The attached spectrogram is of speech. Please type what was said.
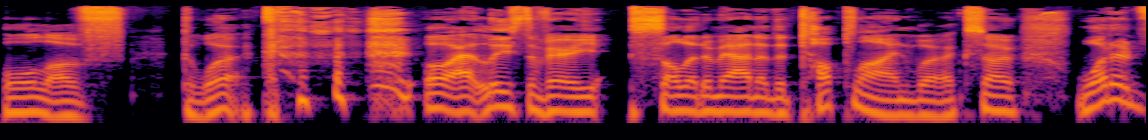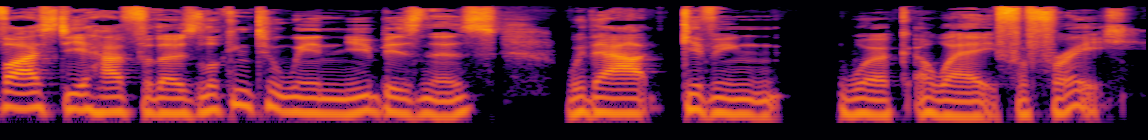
all of the work, or at least a very solid amount of the top line work. So, what advice do you have for those looking to win new business without giving work away for free?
